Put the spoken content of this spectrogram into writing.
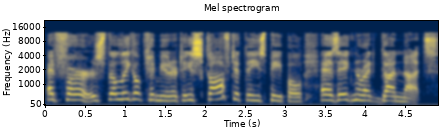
At first, the legal community scoffed at these people as ignorant gun nuts,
